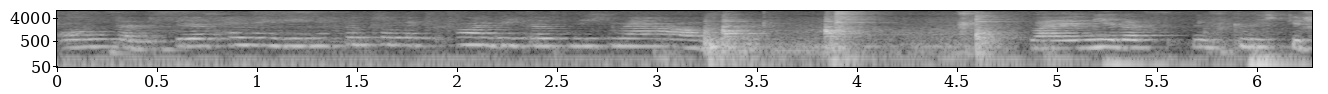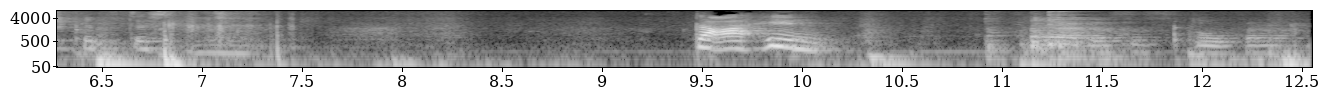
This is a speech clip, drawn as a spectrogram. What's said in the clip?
Und dann ist das Handy gegen 14 konnte ich das nicht mehr aushalten. Weil mir das ins Gesicht gespritzt ist. Dahin. Ja, das ist doof, wenn man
